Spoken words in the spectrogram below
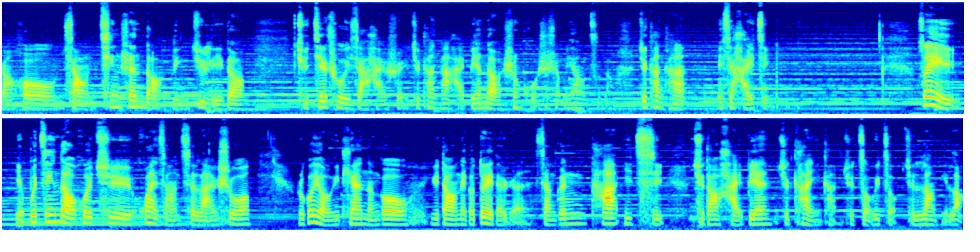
然后想亲身的、零距离的去接触一下海水，去看看海边的生活是什么样子的，去看看那些海景。所以也不禁的会去幻想起来，说如果有一天能够遇到那个对的人，想跟他一起去到海边去看一看，去走一走，去浪一浪。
